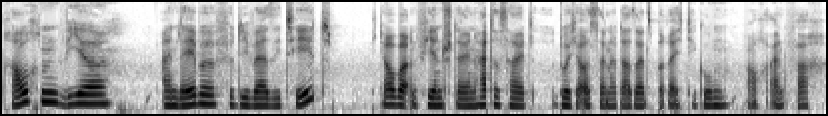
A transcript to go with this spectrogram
Brauchen wir ein Label für Diversität? Ich glaube, an vielen Stellen hat es halt durchaus seine Daseinsberechtigung, auch einfach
